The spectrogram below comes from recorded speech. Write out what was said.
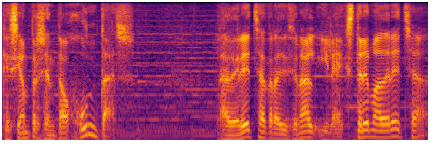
que se han presentado juntas la derecha tradicional y la extrema derecha,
